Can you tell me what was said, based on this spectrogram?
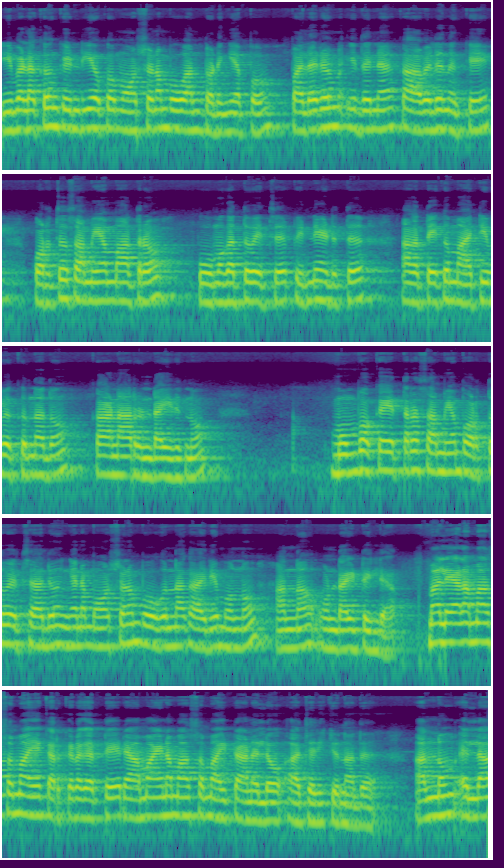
ഈ വിളക്കും കിണ്ടിയൊക്കെ മോഷണം പോകാൻ തുടങ്ങിയപ്പം പലരും ഇതിന് കാവൽ നിൽക്കുകയും കുറച്ച് സമയം മാത്രം പൂമുഖത്ത് വെച്ച് പിന്നെ എടുത്ത് അകത്തേക്ക് മാറ്റി വെക്കുന്നതും കാണാറുണ്ടായിരുന്നു. മുമ്പൊക്കെ എത്ര സമയം പുറത്തു വെച്ചാലും ഇങ്ങനെ മോഷണം പോകുന്ന കാര്യമൊന്നും അന്ന് ഉണ്ടായിട്ടില്ല. മലയാള മാസമായ കർക്കിടകത്തെ രാമായണ മാസമായിട്ടാണല്ലോ ആചരിക്കുന്നത്. അന്നും എല്ലാ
